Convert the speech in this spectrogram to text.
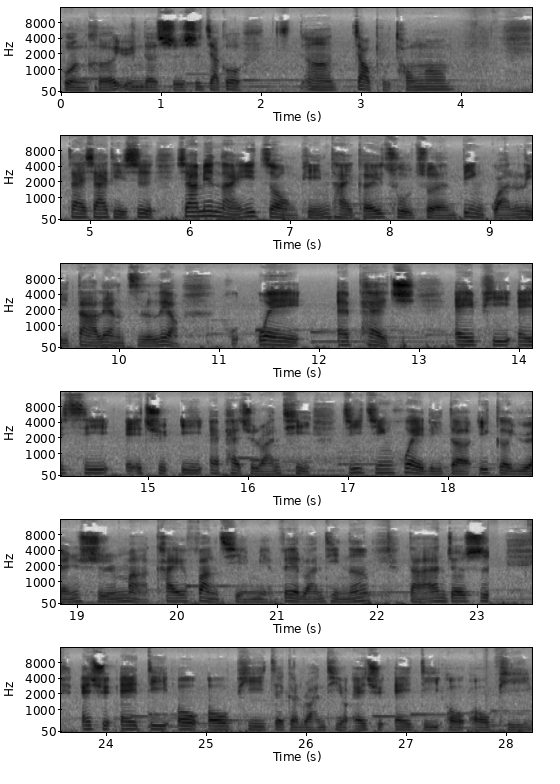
混合云的实施架构，呃，较普通哦。在下一题是：下面哪一种平台可以储存并管理大量资料？为 Apache A P A C H E Apache 软体基金会里的一个原始码开放且免费软体呢？答案就是 H A D O O P 这个软体有 H A D O O P。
